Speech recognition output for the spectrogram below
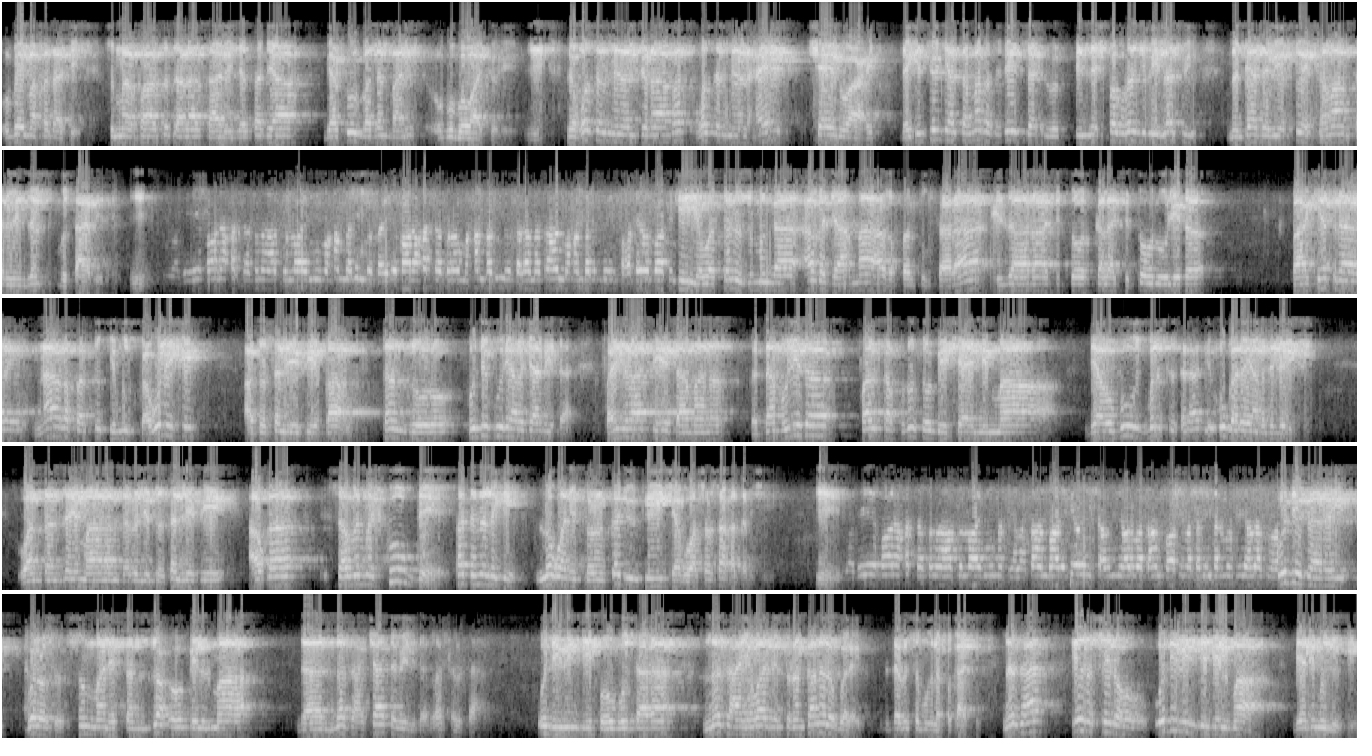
او به مخدا شي ثم فاتت على سائر جسدها بیا ټول بدن باندې ابو بواچوي د غسل من الجنابت غسل من الحیض شیء واحد لیکن چې تاسو مګه څه دې پنځه شپږ ورځې وی لاسوي نو بیا د ویښتو احتمام تر وینځل مستحب دی وبه قال حدثنا عبد الله بن محمد بن سعيد قال حدثنا محمد بن سلمة عن محمد بن إسحاق عن باطل کې یو تن زمونږه هغه جامه هغه پرتوک سارا ازارا چې تور کله چې تور ولید پاکیت راغی ناغه پرتوک کې موږ کولی شي اتصلی فی قال تنظر او دې پوری هغه جامې ته فین رات فی دامن کدا مولید فلتفرس بشی مما بیا وبو بل سره دې وګره هغه دلې وان تنزه مالم ترلی تسلی فی او که سم مشکوک دی پته نه لګي لغوه نه ترنکه جو کې چې وسوسه ختم شي وفيه قال حدثنا عبد الله بن مسلمة عن مالك عن هشام بن عروة عن فاطمة بنت المنذر عن أسماء ودي غاري ورسو ثم لتنزح بالماء دا نزع چاته ویل د غسل ته او دی وینځي په وبو سره نزع یوازې ترنکانه لګوري دا به سمون له پکار شي نزع اغسله او دی وینځي بالماء بیا دې موږي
